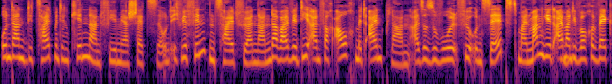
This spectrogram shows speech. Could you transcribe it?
und dann die Zeit mit den Kindern viel mehr schätze. Und ich, wir finden Zeit füreinander, weil wir die einfach auch mit einplanen. Also sowohl für uns selbst, mein Mann geht einmal mhm. die Woche weg,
